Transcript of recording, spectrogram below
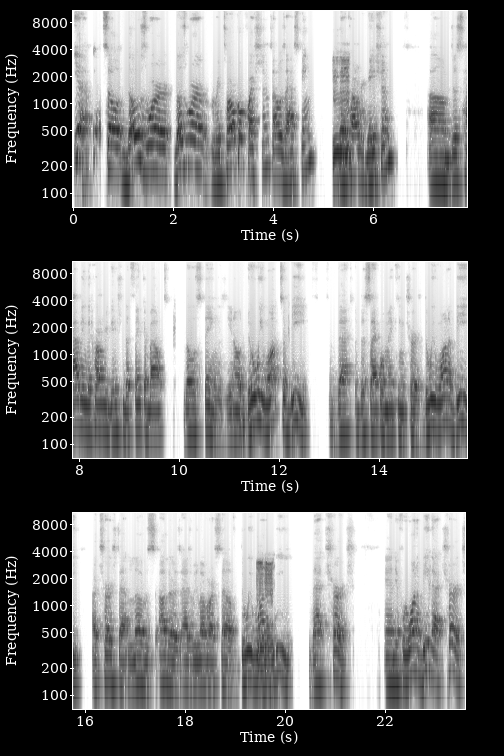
yeah. So those were those were rhetorical questions I was asking the mhm, congregation. Um, just having the congregation to think about those things. You know, do we want to be that disciple making church? Do we want to be a church that loves others as we love ourselves? Do we want to be that church? And if we want to be that church,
